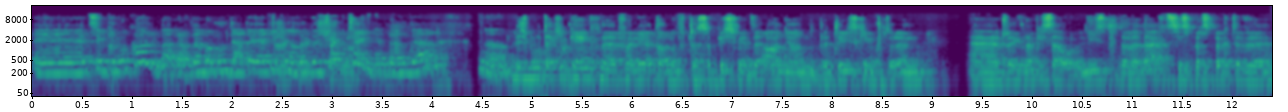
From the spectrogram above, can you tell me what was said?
e, cyklu Kolba, prawda, bo mu da to jakieś tak, nowe tak, doświadczenie, tak, prawda? No. Kiedyś był taki piękny felieton w czasopiśmie The Onion brytyjskim, w którym człowiek napisał list do redakcji z perspektywy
